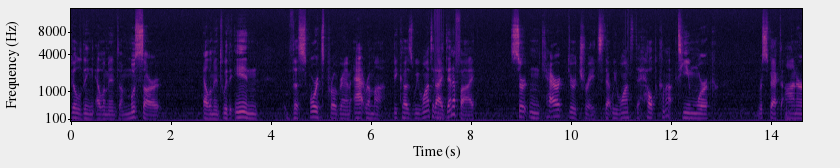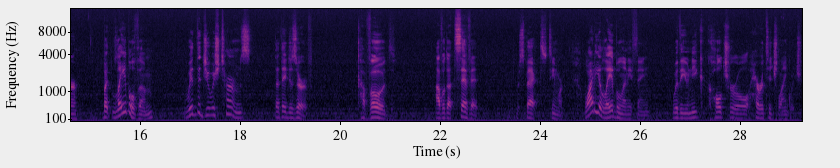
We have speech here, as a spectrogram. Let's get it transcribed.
building element, a Musar element within the sports program at Ramah because we wanted to identify certain character traits that we wanted to help come out teamwork, respect, honor, but label them with the Jewish terms that they deserve kavod, avodat sevet, respect, teamwork. Why do you label anything with a unique cultural heritage language?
